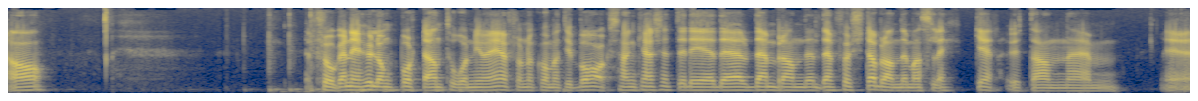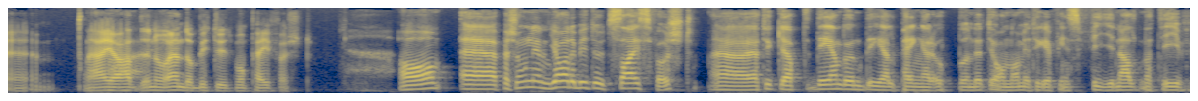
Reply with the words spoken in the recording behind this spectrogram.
ja, Frågan är hur långt borta Antonio är från att komma tillbaks. Han kanske inte det är den, branden, den första branden man släcker utan ehm, eh, nej, jag hade nog ändå bytt ut Mopay först. Ja, eh, personligen, jag hade bytt ut Size först. Eh, jag tycker att det är ändå en del pengar uppbundet till honom. Jag tycker det finns fina alternativ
